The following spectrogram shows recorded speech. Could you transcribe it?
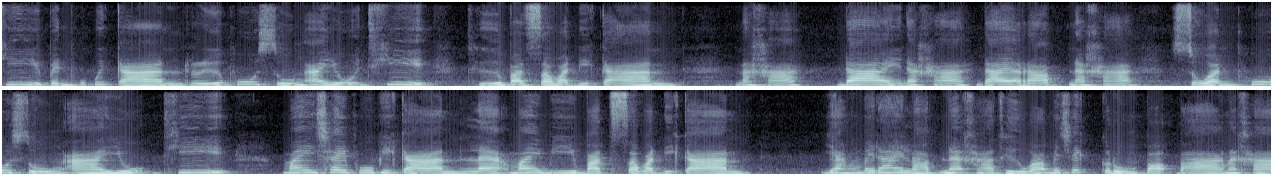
ที่เป็นผู้พิการหรือผู้สูงอายุที่ ถือบัตรสวัสดิการนะคะได้นะคะได้รับนะคะ ส่วนผู้สูงอายุที่ไม่ใช่ผู้พิการและไม่มีบัตรสวัสดิการ ยังไม่ได้รับนะคะ ถือว่าไม่ใช่กลุ่มเปราะบางนะคะ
